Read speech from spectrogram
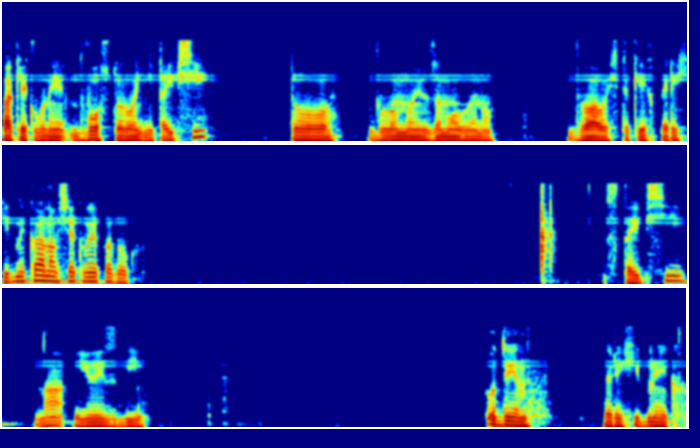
так як вони двосторонні Type-C, то було мною замовлено два ось таких перехідника на всяк випадок. З Type-C на USB. один перехідник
